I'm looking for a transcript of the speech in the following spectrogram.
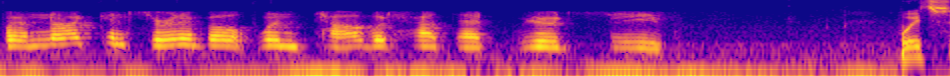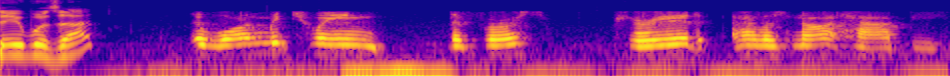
but I'm not concerned about when Talbot had that weird save. Which save was that? The one between the first period. I was not happy.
